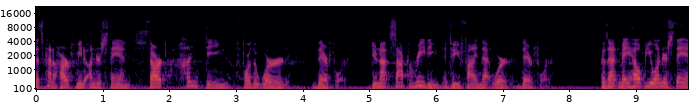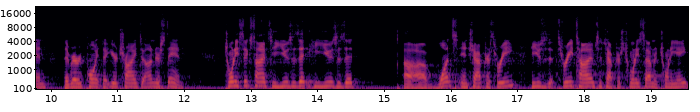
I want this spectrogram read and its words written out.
that's kind of hard for me to understand. Start hunting for the word therefore. Do not stop reading until you find that word therefore. Because that may help you understand the very point that you're trying to understand. 26 times he uses it. He uses it uh, once in chapter 3. He uses it three times in chapters 27 and 28.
